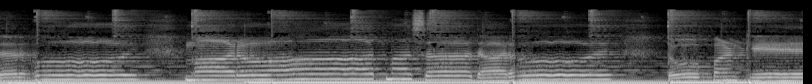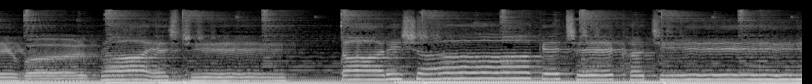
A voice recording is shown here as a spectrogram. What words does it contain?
નિરંતર હોય મારો આત્મા સદા રોય તો પણ કેવળ છે. તારી શકે છે ખચી?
